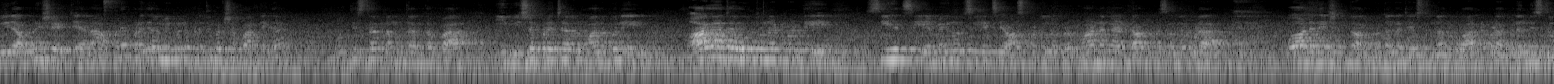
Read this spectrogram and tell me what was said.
మీరు అప్రిషియేట్ చేయాలా? అప్పుడే ప్రజలు మిమ్మల్ని ప్రతిపక్ష పార్టీగా గుర్తిస్తారు నమ్ముతారు తప్ప ఈ విష ప్రచారం మానుకొని బాగా జరుగుతున్నటువంటి సిహెచ్సి ఎమ్మెగనూరు సిహెచ్సి హాస్పిటల్లో బ్రహ్మాండంగా డాక్టర్స్ అందరూ కూడా కోఆర్డినేషన్తో అద్భుతంగా చేస్తున్నారు. వారిని కూడా అభినందిస్తూ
